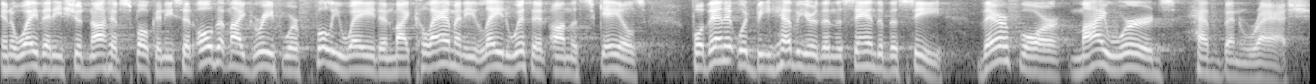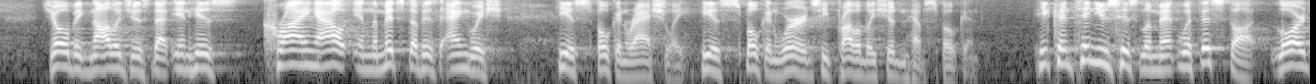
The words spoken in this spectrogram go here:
in a way that he should not have spoken. He said, Oh, that my grief were fully weighed and my calamity laid with it on the scales, for then it would be heavier than the sand of the sea. Therefore, my words have been rash. Job acknowledges that in his crying out in the midst of his anguish, he has spoken rashly. He has spoken words he probably shouldn't have spoken. He continues his lament with this thought Lord,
